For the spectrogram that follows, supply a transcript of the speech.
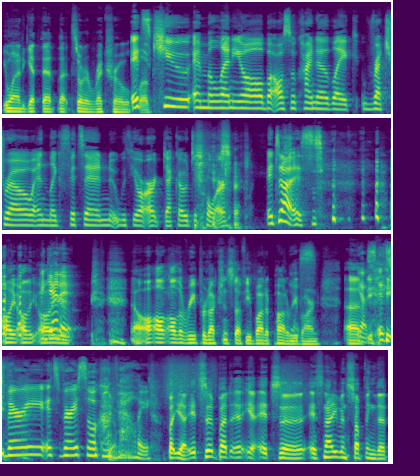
you wanted to get that that sort of retro. It's look. cute and millennial, but also kind of like retro and like fits in with your Art Deco decor. exactly. It does. All, all, all, I get your- it. All, all, the reproduction stuff you bought at Pottery Yes. Barn. Uh, yes, it's very it's very Silicon Valley. but yeah, it's a, but uh, yeah, it's a, it's not even something that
